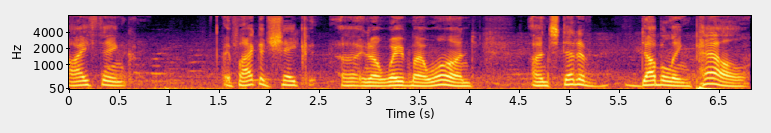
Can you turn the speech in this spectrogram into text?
I think if I could shake uh, you know, wave my wand, instead of doubling Pell,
